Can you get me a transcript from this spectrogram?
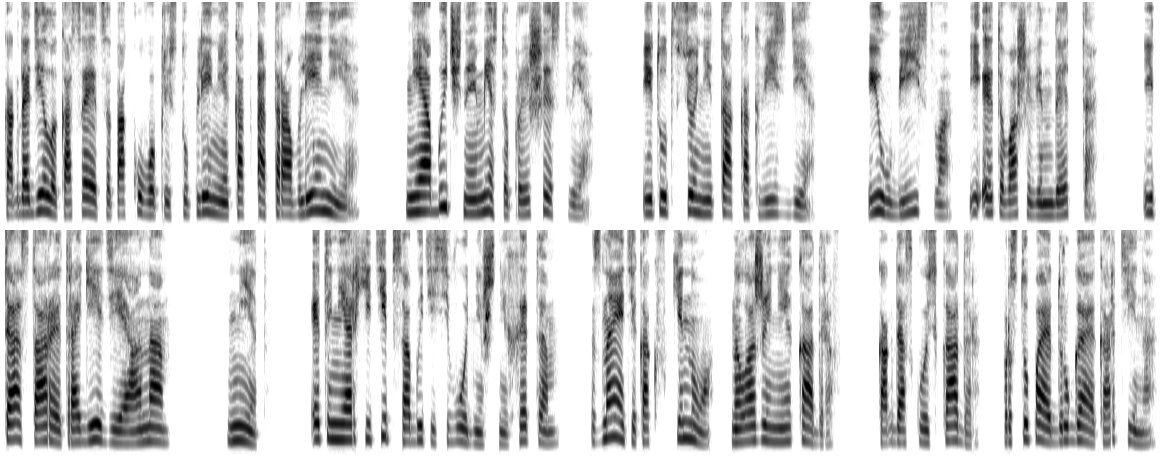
когда дело касается такого преступления, как отравление, необычное место происшествия. И тут все не так, как везде. И убийство, и это ваша вендетта, и та старая трагедия, она... Нет, это не архетип событий сегодняшних, это, знаете, как в кино, наложение кадров, когда сквозь кадр проступает другая картина.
